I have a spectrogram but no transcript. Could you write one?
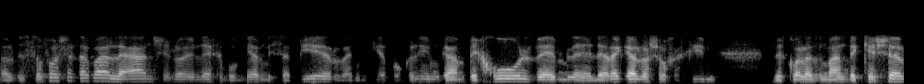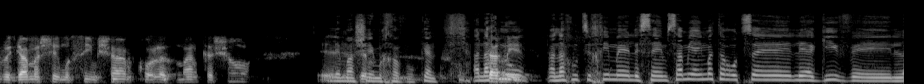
אבל בסופו של דבר, לאן שלא ילך בוגר מספיר, ואני מכיר בוגרים גם בחו"ל, והם לרגע לא שוכחים וכל הזמן בקשר, וגם מה שהם עושים שם כל הזמן קשור. למה שהם חוו, כן. אנחנו, אנחנו צריכים לסיים. סמי, האם אתה רוצה להגיב ל...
